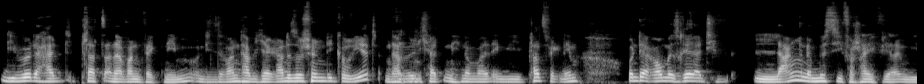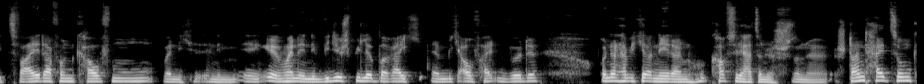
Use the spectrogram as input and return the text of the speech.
die würde halt Platz an der Wand wegnehmen. Und diese Wand habe ich ja gerade so schön dekoriert. Und da mhm. will ich halt nicht nochmal irgendwie Platz wegnehmen. Und der Raum ist relativ lang. Da müsste ich wahrscheinlich wieder irgendwie zwei davon kaufen, wenn ich in dem, irgendwann in dem Videospielebereich äh, mich aufhalten würde. Und dann habe ich gedacht, nee, dann kaufst du dir halt so eine, so eine Standheizung.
